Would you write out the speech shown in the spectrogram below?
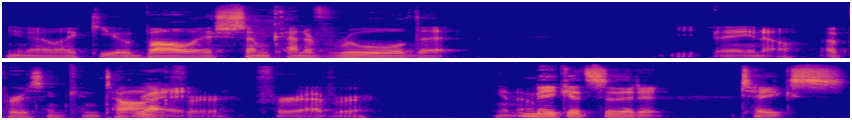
You know, like you abolish some kind of rule that you know, a person can talk Right. for forever. You know. Make it so that it takes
